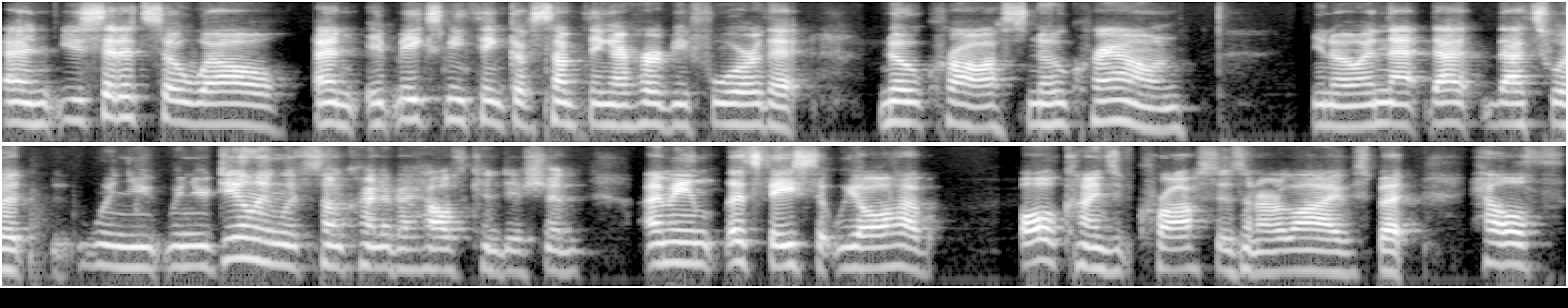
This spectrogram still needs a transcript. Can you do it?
And you said it so well. And it makes me think of something I heard before that no cross, no crown. You know, and that that that's what when you when you're dealing with some kind of a health condition. I mean, let's face it, we all have all kinds of crosses in our lives, but health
